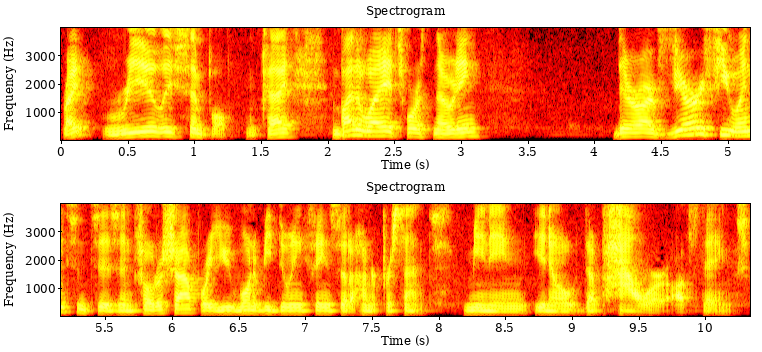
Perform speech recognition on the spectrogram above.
right? Really simple, okay? And by the way, it's worth noting, there are very few instances in Photoshop where you want to be doing things at 100%, meaning, you know, the power of things.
